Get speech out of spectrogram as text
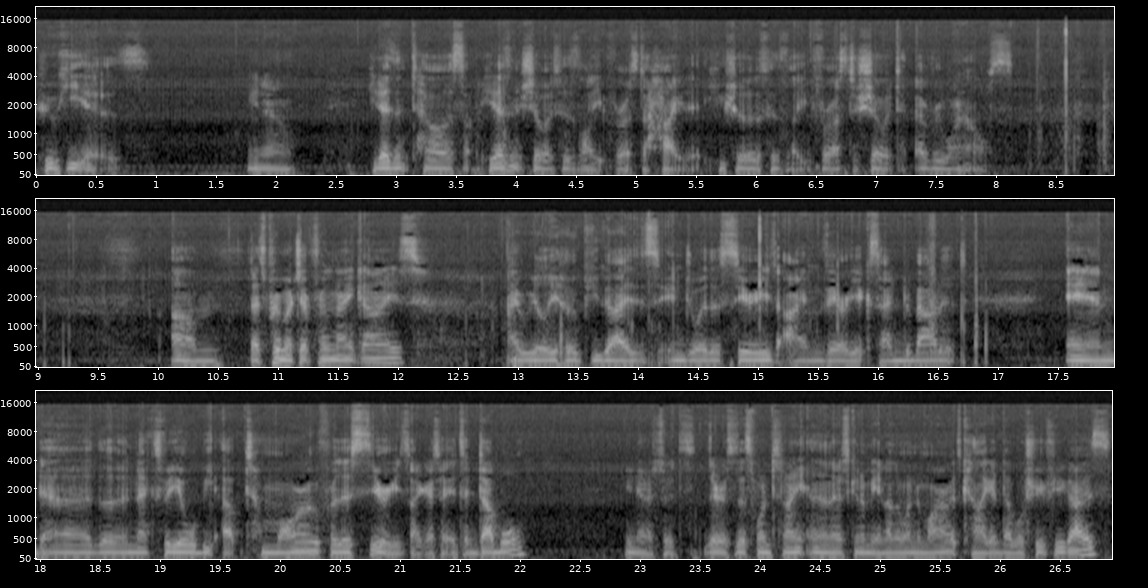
who He is. You know, He doesn't tell us, He doesn't show us His light for us to hide it. He shows us His light for us to show it to everyone else. Um, that's pretty much it for tonight, guys. I really hope you guys enjoy this series. I'm very excited about it. And uh, the next video will be up tomorrow for this series. Like I said, it's a double. You know, so it's there's this one tonight, and then there's going to be another one tomorrow. It's kind of like a double treat for you guys.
